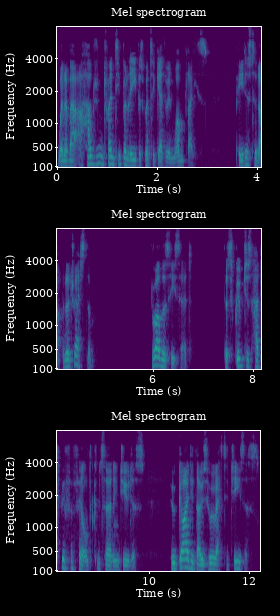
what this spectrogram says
when about 120 believers were together in one place, Peter stood up and addressed them. Brothers, he said, the scriptures had to be fulfilled concerning Judas, who guided those who arrested Jesus.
